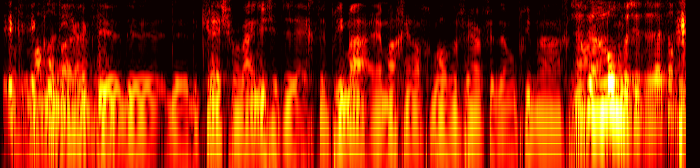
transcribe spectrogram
Ik, ik vond eigenlijk de, de, de, de crash waar wij nu zitten echt eh, prima. Helemaal geen afgebladderde verf, het helemaal prima Ze gedaan. zitten in Londen zitten zij toch?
